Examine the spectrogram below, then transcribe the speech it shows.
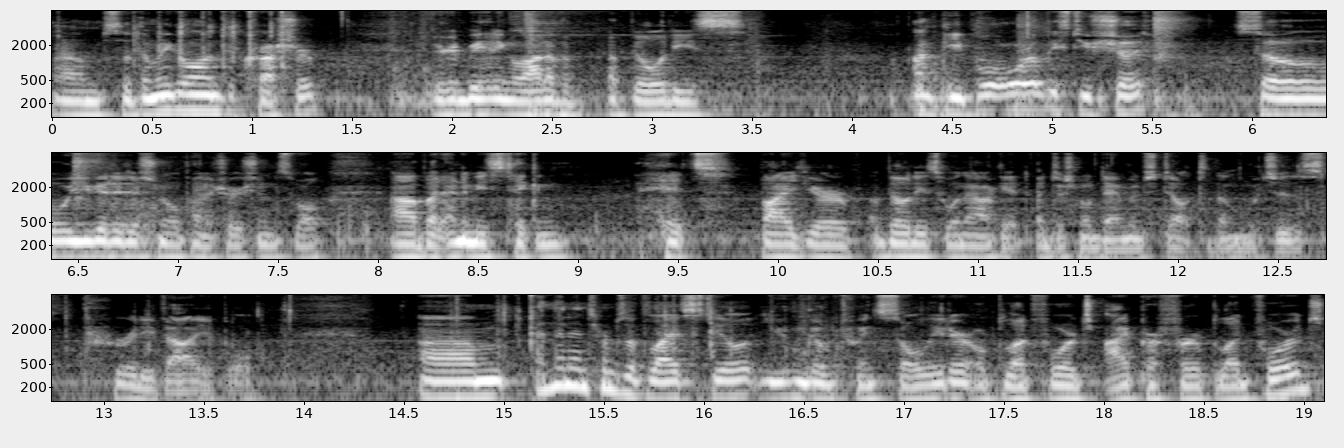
Um, so then we go on to Crusher. You're going to be hitting a lot of abilities on people, or at least you should. So you get additional penetration as well. Uh, but enemies taken hits by your abilities will now get additional damage dealt to them, which is pretty valuable. Um, and then in terms of lifesteal, you can go between Soul Eater or Bloodforge. I prefer Bloodforge,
